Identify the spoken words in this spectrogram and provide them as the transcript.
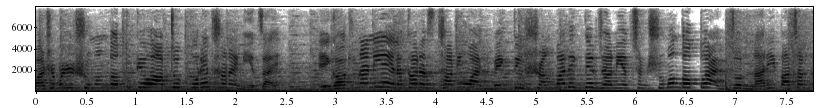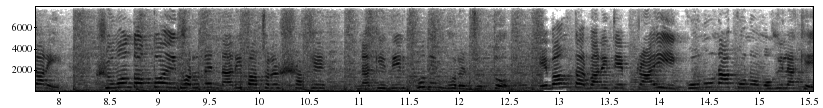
পাশাপাশি সুমন দত্তকেও আটক করে থানায় নিয়ে যায়। এই ঘটনা নিয়ে এলাকার স্থানীয় এক ব্যক্তি সাংবাদিকদের জানিয়েছেন সুমন দত্ত একজন নারী পাচারকারী। সুমন দত্ত এই ধরনের নারী পাচারের সাথে নাকি দীর্ঘদিন ধরে যুক্ত এবং তার বাড়িতে প্রায়ই কোনো না কোনো মহিলাকে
